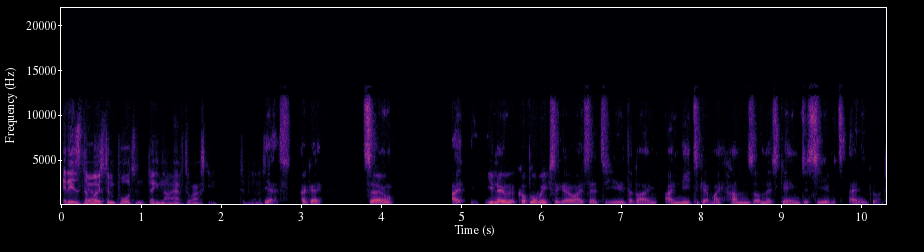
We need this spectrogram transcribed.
It is the Yeah. most important thing that I have to ask you, to be honest. yes. Okay, so I, you know, a couple of weeks ago, I said to you that I'm I need to get my hands on this game to see if it's any good,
